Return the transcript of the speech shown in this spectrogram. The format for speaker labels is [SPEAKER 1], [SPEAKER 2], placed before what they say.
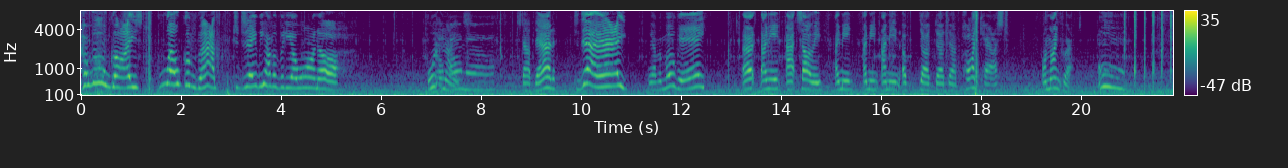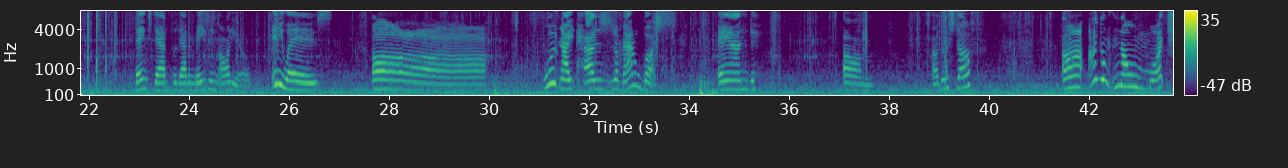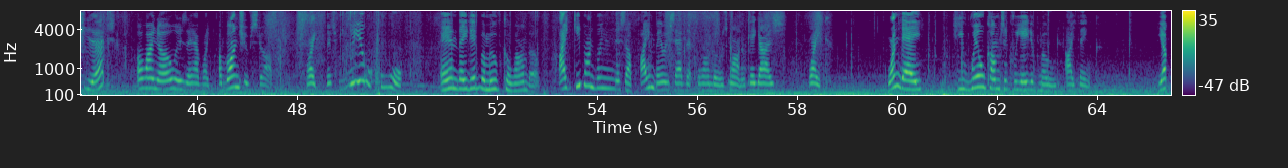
[SPEAKER 1] Hello guys, welcome back. Today we have a video on uh Fortnite. Stop Dad. Today we have a movie. Uh, I mean, uh, sorry. I mean, I mean, I mean, uh, the, the, the podcast on Minecraft.
[SPEAKER 2] Ooh.
[SPEAKER 1] Thanks, Dad, for that amazing audio. Anyways, uh, Fortnite has a battle bus and um other stuff. Uh, I don't know much yet. All I know is they have like a bunch of stuff. Like it's real cool. And they did remove Colombo. I keep on bringing this up. I am very sad that Colombo is gone, okay, guys? Like, one day, he will come to creative mode, I think. Yep.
